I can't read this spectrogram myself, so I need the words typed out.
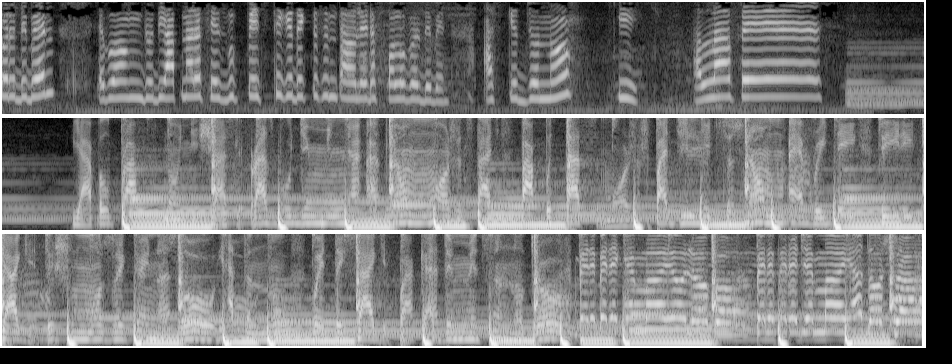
করে দেবেন এবং যদি আপনারা ফেসবুক পেজ থেকে দেখতেছেন তাহলে এটা ফলো করে দেবেন। আজকের জন্য কি? আল্লাহ হাফেজ! Я был прав, но несчастлив. Разбуди меня огнем. Может стать, попытаться. Можешь поделиться с нем Everyday перетяги. Дышу музыкой на зло. Я тону в этой саге Пока дымится нутро. Перебереги мою любовь. Перебереги моя душа.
